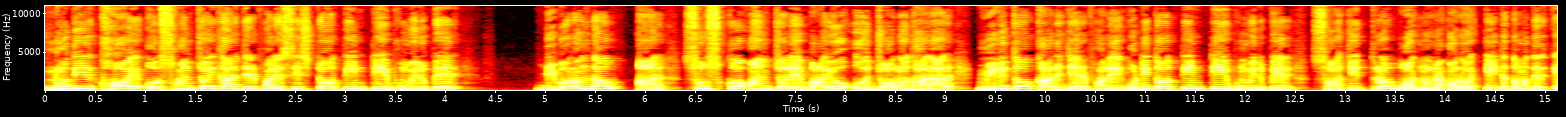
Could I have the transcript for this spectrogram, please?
নদীর ক্ষয় ও সঞ্চয় কার্যের ফলে সৃষ্ট তিনটি ভূমিরূপের বিবরণ দাও আর শুষ্ক অঞ্চলে বায়ু ও জলধারার মিলিত কার্যের ফলে গঠিত তিনটি ভূমিরূপের সচিত্র বর্ণনা করো। এইটা তোমাদেরকে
